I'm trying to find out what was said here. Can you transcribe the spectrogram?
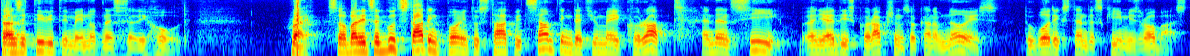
transitivity may not necessarily hold. Right. So, but it's a good starting point to start with something that you may corrupt, and then see when you add these corruptions or kind of noise to what extent the scheme is robust.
